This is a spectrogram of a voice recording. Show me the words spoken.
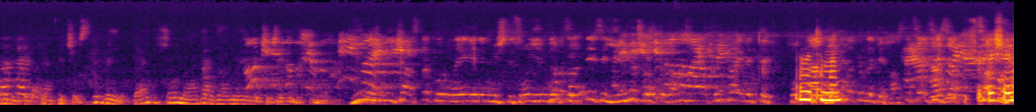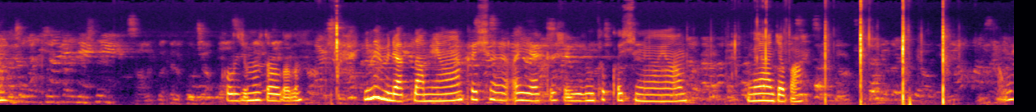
böyle bir beklenti içerisinde değilim. Ben sonbaharda azalmaya geçeceğini düşünüyorum. Dün 22 hasta koronaya yenilmişti. Son 24 saatte ise 23 hasta daha hayatını kaybetti. Evet hemen. Şurada şey kılıcımızı da alalım. Yine mi reklam ya? Kaşı, ay arkadaşlar yüzüm çok kaşınıyor ya. Ne acaba? Ama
